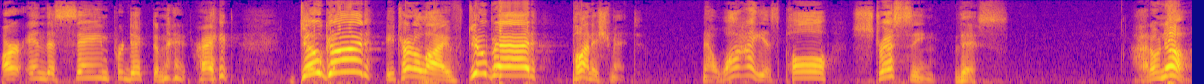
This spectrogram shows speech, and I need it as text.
are in the same predicament, right? Do good, eternal life. Do bad, punishment. Now, why is Paul stressing this? I don't know.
